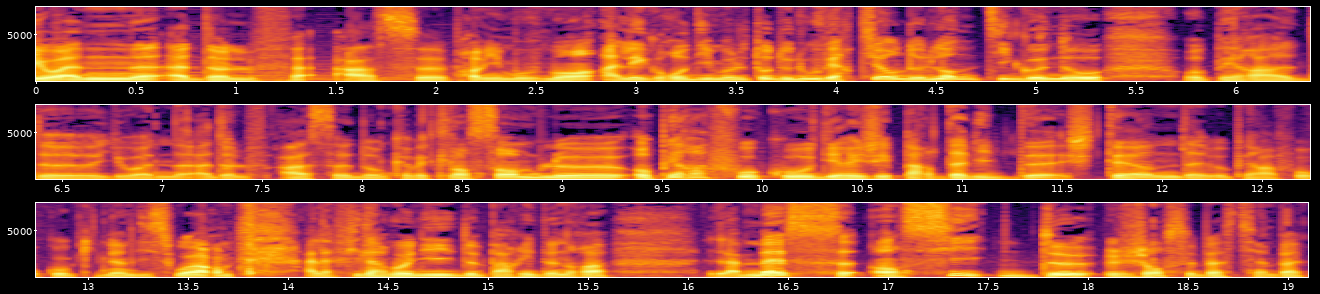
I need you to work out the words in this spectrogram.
Johann Adolphe Haas, premier mouvement Allegro di molto de l'ouverture de l'Antigono, opéra de Johann Adolphe Haas, donc avec l'ensemble Opéra Foucault dirigé par David Stern, Opéra Foucault qui lundi soir à la Philharmonie de Paris donnera la messe en si de Jean-Sébastien Bach,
